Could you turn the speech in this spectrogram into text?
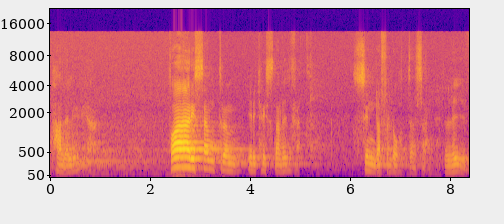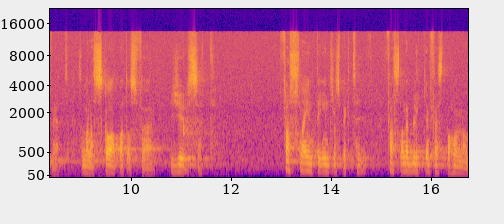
Halleluja. Vad är i centrum i det kristna livet? Syndaförlåtelsen, livet som han har skapat oss för, ljuset. Fastna inte i introspektiv, fastna med blicken fäst på honom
